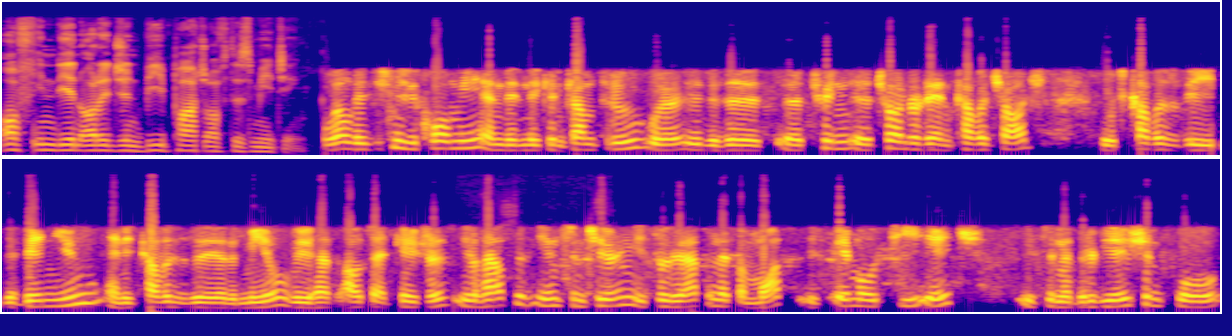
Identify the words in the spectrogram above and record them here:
of Indian origin be part of this meeting? Well, they just need to call me, and then they can come through. Where there's a, a twin, a 200 rand cover charge, which covers the, the venue and it covers the, the meal. We have outside caterers. It'll happen in Centurion. It will happen at the MOTH. It's M-O-T-H. It's an abbreviation for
